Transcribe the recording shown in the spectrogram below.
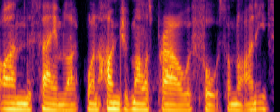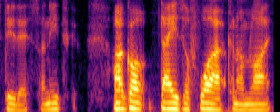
I'm the same like 100 miles per hour with thoughts. I'm like I need to do this. I need to. I got days off work and I'm like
